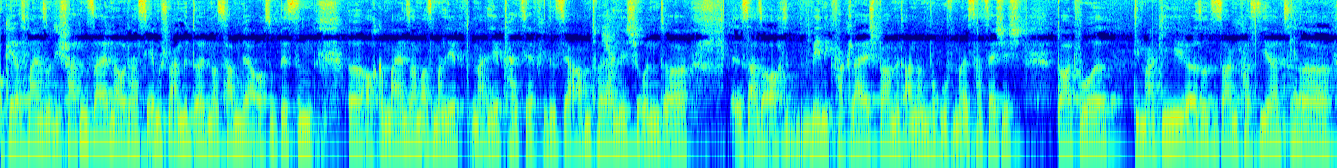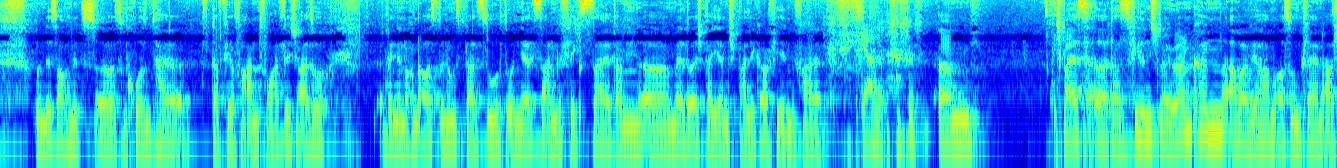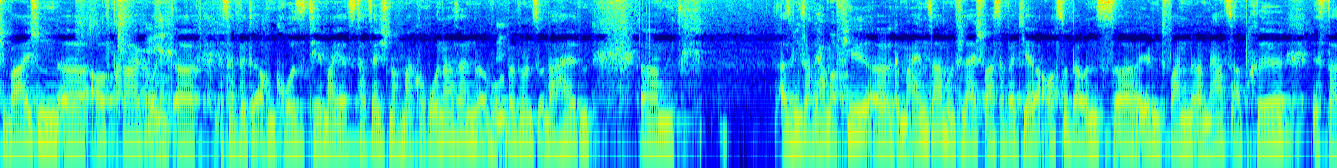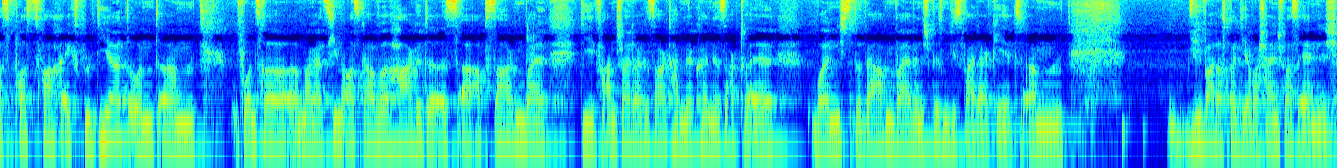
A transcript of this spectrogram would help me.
Okay, das waren so die Schattenseiten, aber du hast eben schon angedeutet, das haben wir auch so ein bisschen äh, auch gemeinsam. Also man lebt, man erlebt halt sehr viel, das ist sehr abenteuerlich ja. und äh, ist also auch wenig vergleichbar mit anderen Berufen. Man ist tatsächlich dort, wo die Magie äh, sozusagen passiert genau. äh, und ist auch mit äh, zum großen Teil dafür verantwortlich. Also wenn ihr noch einen Ausbildungsplatz sucht und jetzt angefixt seid, dann äh, meldet euch bei Jens Spallig auf jeden Fall. Gerne. ähm, ich weiß, äh, dass es viele nicht mehr hören können, aber wir haben auch so einen kleinen archivarischen äh, Auftrag und äh, deshalb wird auch ein großes Thema jetzt tatsächlich nochmal Corona sein, worüber mhm. wir uns unterhalten. Ähm, also wie gesagt, wir haben auch viel äh, gemeinsam und vielleicht war es ja bei dir auch so. Bei uns äh, irgendwann äh, März, April ist das Postfach explodiert und ähm, für unsere äh, Magazinausgabe hagelte es äh, Absagen, weil die Veranstalter gesagt haben, wir können jetzt aktuell wollen nichts bewerben, weil wir nicht wissen, wie es weitergeht. Ähm, wie war das bei dir? Wahrscheinlich war es ähnlich.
